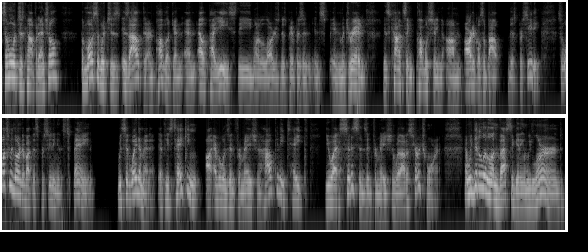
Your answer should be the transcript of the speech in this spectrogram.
some of which is confidential, but most of which is is out there in public. And and El País, the one of the largest newspapers in in, in Madrid, is constantly publishing um, articles about this proceeding. So once we learned about this proceeding in Spain, we said, wait a minute, if he's taking uh, everyone's information, how can he take U.S. citizens' information without a search warrant? And we did a little investigating, and we learned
